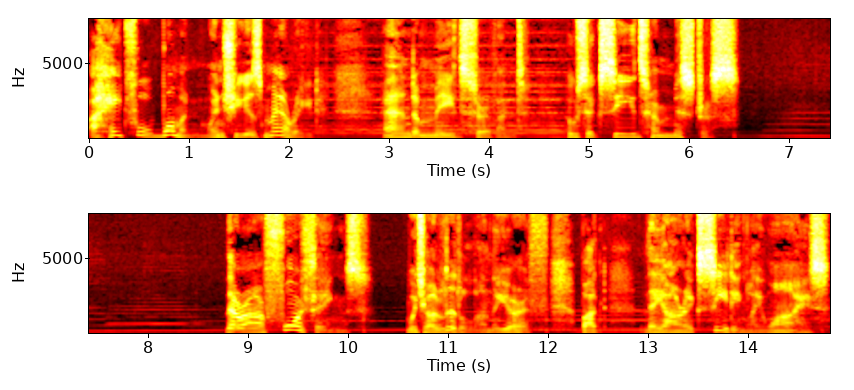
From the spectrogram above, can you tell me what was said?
a hateful woman when she is married, and a maidservant who succeeds her mistress. There are four things which are little on the earth, but they are exceedingly wise.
